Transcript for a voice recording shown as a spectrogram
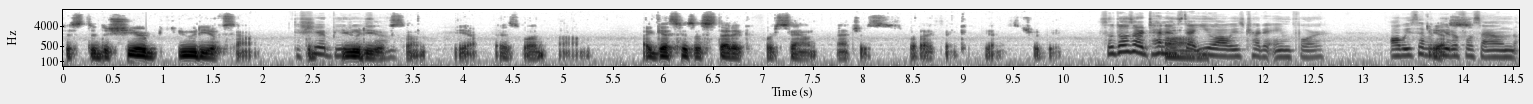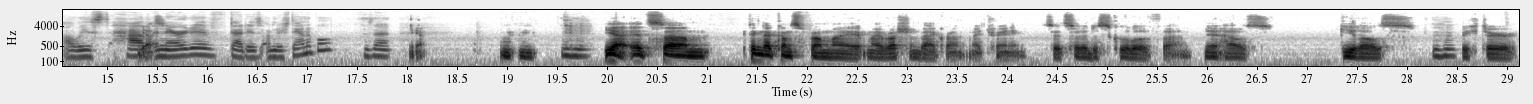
just the, the sheer beauty of sound. The The sheer beauty, beauty of of sound. sound, yeah, is what um, I guess his aesthetic for sound matches what I think a pianist should be. So those are tenets that Um, you always try to aim for. Always have a Yes. beautiful sound. Always have Yes. a narrative that is understandable. Is that? hmm Mhm. Yeah, it's. Um, I think that comes from my my Russian background, my training. So it's sort of the school of um, Neuhaus, Gilels, Mhm. Richter,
